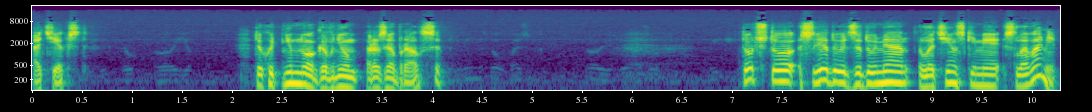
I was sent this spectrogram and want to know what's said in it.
А текст? Ты хоть немного в нем разобрался? Тот, что следует за двумя латинскими словами?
